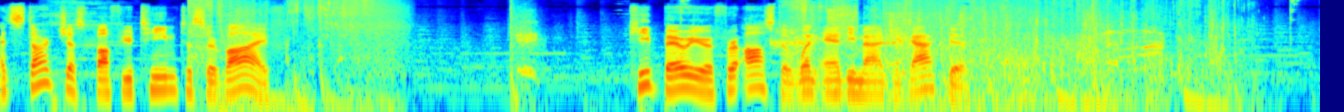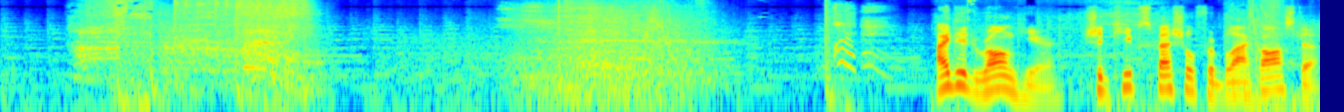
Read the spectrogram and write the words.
At start just buff your team to survive. Keep barrier for Asta when anti-magic active. I did wrong here, should keep special for Black Asta.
